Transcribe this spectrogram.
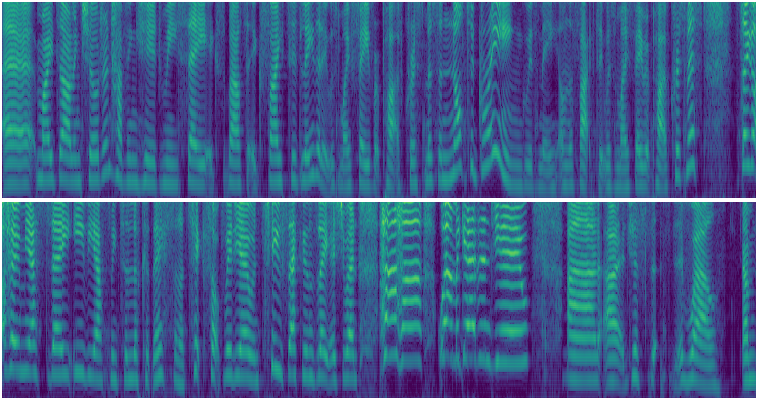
uh, my darling children, having heard me say ex- about it excitedly that it was my favourite part of Christmas and not agreeing with me on the fact it was my favourite part of Christmas. So I got home yesterday. Evie asked me to look at this on a TikTok video, and two seconds later she went, "Ha ha, Whamageddon you!" And I just, well, I'm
